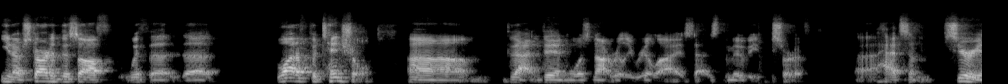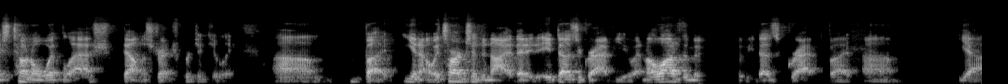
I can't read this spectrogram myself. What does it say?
you know, started this off with a, a lot of potential um, that then was not really realized as the movie sort of uh, had some serious tonal whiplash down the stretch, particularly. Um, but you know, it's hard to deny that it, it, does grab you, and a lot of the movie does grab you. But um, yeah,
